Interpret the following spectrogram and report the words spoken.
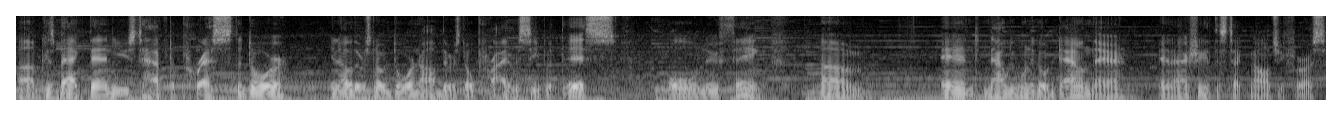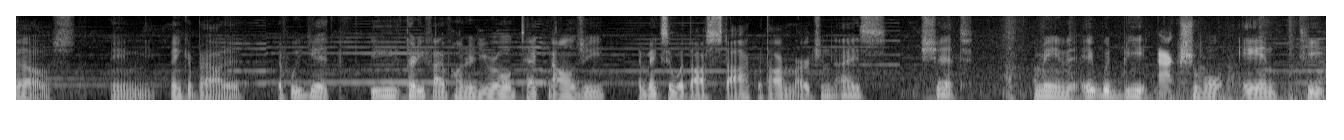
Because uh, back then you used to have to press the door. You know there was no doorknob there was no privacy but this whole new thing. Um, and now we want to go down there and actually get this technology for ourselves. I mean think about it. If we get 3500 year old technology and mix it with our stock with our merchandise shit i mean it would be actual antique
